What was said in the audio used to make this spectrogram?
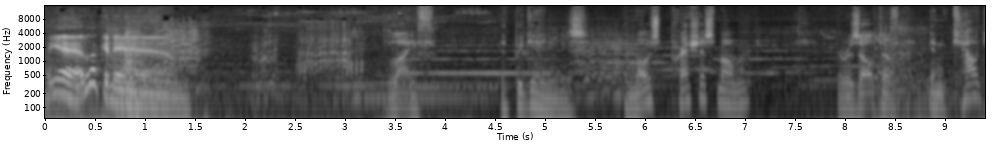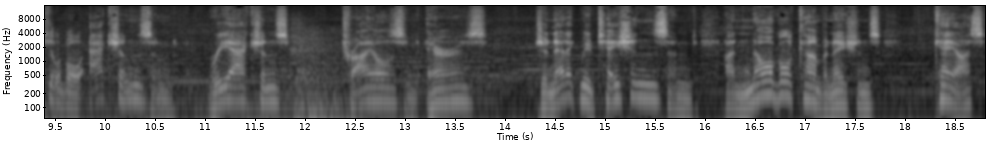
But yeah, look at him. Life. It begins. The most precious moment. The result of incalculable actions and reactions, trials and errors, genetic mutations and unknowable combinations, chaos,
